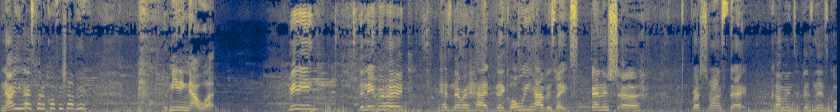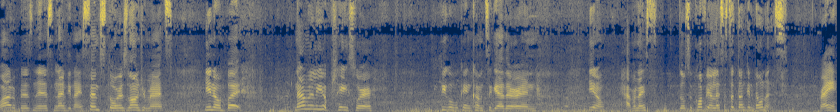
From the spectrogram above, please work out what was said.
Now you guys put a coffee shop here?" Meaning now what? Meaning, the neighborhood has never had like all we have is like Spanish uh, restaurants that come into business, go out of business, 99 cent stores, laundromats, you know, but not really a place where people who can come together and you know have a nice dose of coffee unless it's a Dunkin' Donuts. Right.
